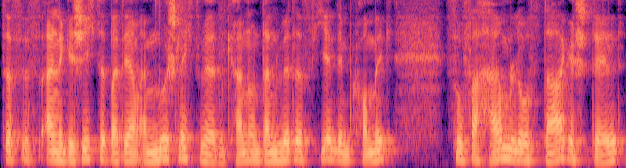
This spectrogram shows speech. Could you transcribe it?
das ist eine Geschichte, bei der einem nur schlecht werden kann. Und dann wird das hier in dem Comic so verharmlos dargestellt,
